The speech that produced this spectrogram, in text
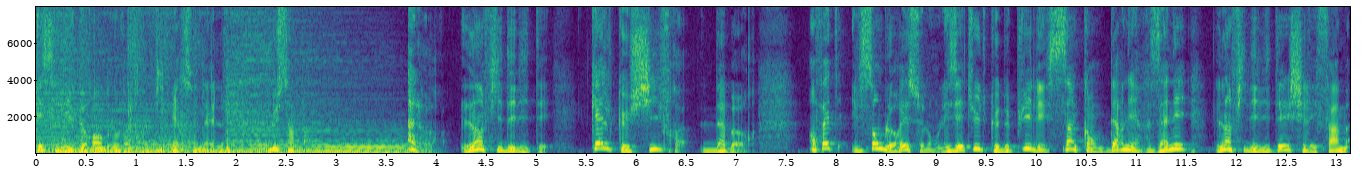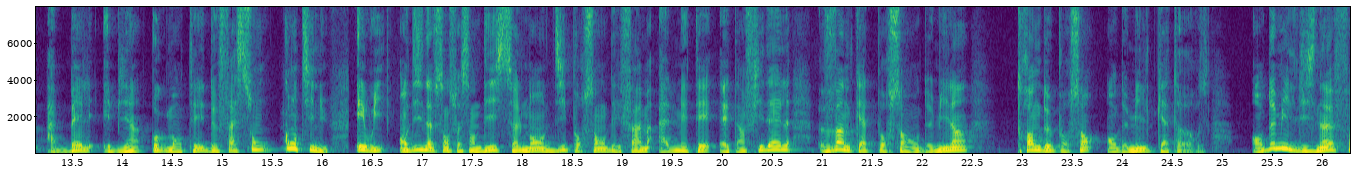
essayer de rendre votre vie personnelle plus sympa. Alors, l'infidélité. Quelques chiffres d'abord. En fait, il semblerait, selon les études, que depuis les 50 dernières années, l'infidélité chez les femmes a bel et bien augmenté de façon continue. Et oui, en 1970, seulement 10% des femmes admettaient être infidèles, 24% en 2001, 32% en 2014. En 2019,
